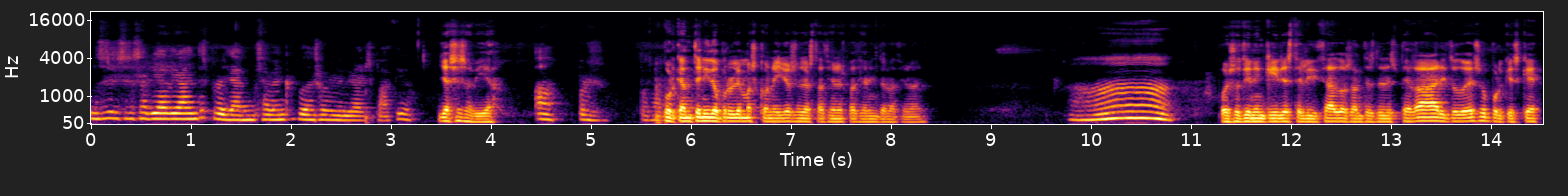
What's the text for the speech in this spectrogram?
no sé si se sabía de antes, pero ya saben que pueden sobrevivir al espacio. Ya se sabía, Ah, pues, pues nada. porque han tenido problemas con ellos en la Estación Espacial Internacional. Ah. Por eso tienen que ir esterilizados antes de despegar y todo eso, porque es que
